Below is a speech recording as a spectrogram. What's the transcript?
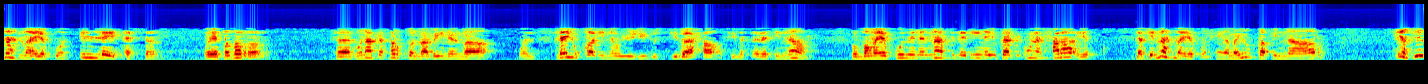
مهما يكون إلا يتأثر ويتضرر. فهناك فرق ما بين الماء لا يقال إنه يجيد السباحة في مسألة النار. ربما يكون من الناس الذين يكافحون الحرائق. لكن مهما يكون حينما يلقى في النار يصير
